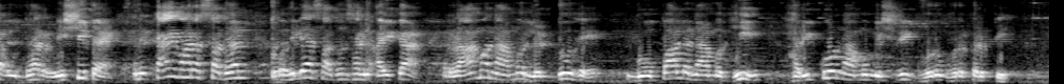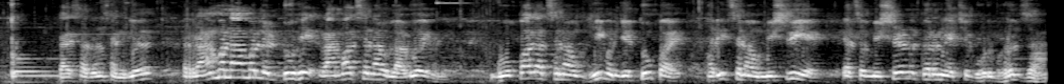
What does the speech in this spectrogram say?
का उद्धार निश्चित आहे? आणि काय महाराज साधन? पहिल्या साधून सांगितलं ऐका राम नाम लड्डू हे. गोपाल नाम घी हरिको नाम मिश्री घोर घोर करते. काय साधन सांगितलं? राम नाम लड्डू हे रामाचं नाव लाडू आहे म्हणे. गोपालाचं नाव घी म्हणजे तूप आहे हरीचं नाव मिश्री आहे याचं मिश्रण करून याचे घोड भरत जा.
